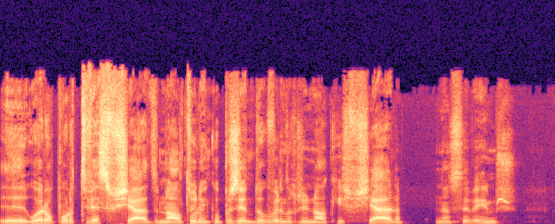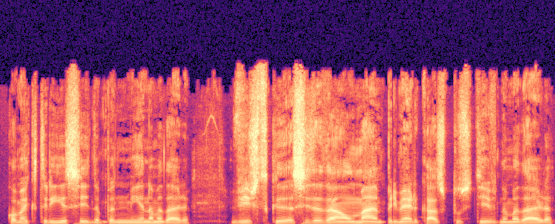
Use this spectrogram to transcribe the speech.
uh, o aeroporto tivesse fechado na altura em que o Presidente do Governo Regional quis fechar, não sabemos como é que teria sido a pandemia na Madeira, visto que a cidadã alemã, primeiro caso positivo na Madeira,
